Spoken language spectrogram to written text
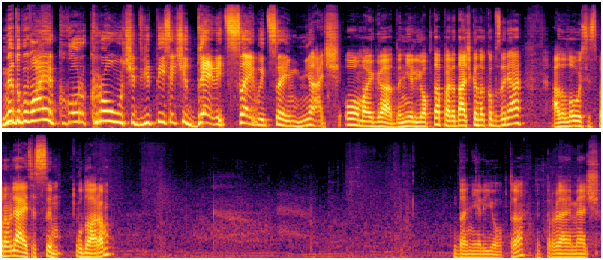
не добиває Кор- Кроучі 2009 сейвить цей м'яч. О май гад, Даніель Йопта, передачка на Кобзаря, але Лоусі справляється з цим ударом. Даніель Йопта відправляє м'яч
